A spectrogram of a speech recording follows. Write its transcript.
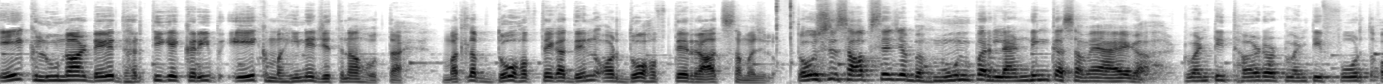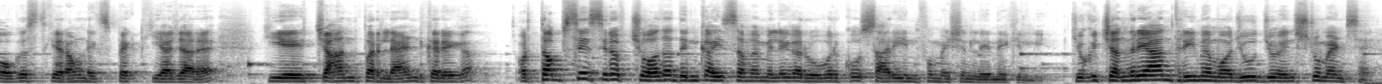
एक लूना डे धरती के करीब एक महीने जितना होता है। मतलब दो हफ़्ते का दिन और दो हफ़्ते रात समझ लो। तो उस हिसाब से जब मून पर लैंडिंग का समय आएगा ट्वेंटी थर्ड और ट्वेंटी फोर्थ अगस्त के अराउंड एक्सपेक्ट किया जा रहा है कि ये चाँद पर लैंड करेगा। और तब से सिर्फ़ चौदह दिन का ही समय मिलेगा रोवर को सारी इंफॉर्मेशन लेने के लिए। क्योंकि चंद्रयान थ्री में मौजूद जो इंस्ट्रूमेंट्स हैं,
